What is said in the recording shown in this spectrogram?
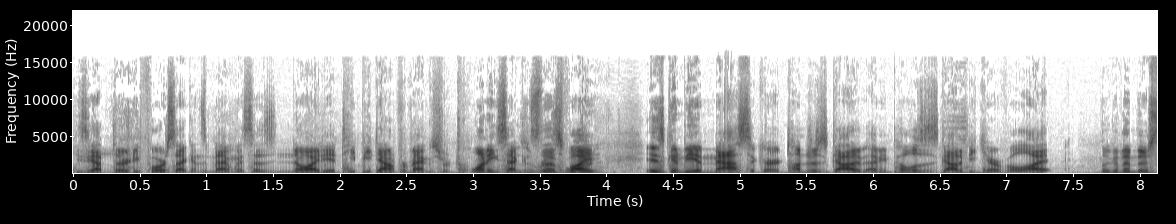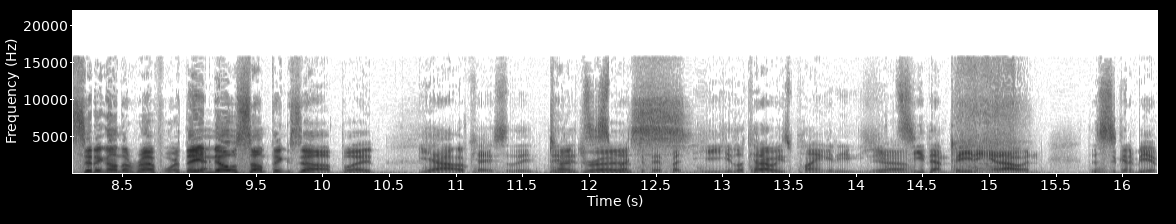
He's got 34 seconds. Magmus has no idea. TP down for Magmus for 20 seconds. red This ward. fight is going to be a massacre. Tundra's got to, I mean, Pebbles has got to be careful. I, Look at them. They're sitting on the rev ward. They Yeah. know something's up, but Yeah, okay, so they, they did suspect is- a bit, but he, he look at how he's playing it. He, he Yeah. can see them baiting it out, and this is going to be a.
